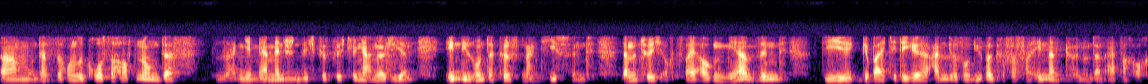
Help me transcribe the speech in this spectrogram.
Ähm, und das ist auch unsere große Hoffnung, dass sagen, je mehr Menschen sich für Flüchtlinge engagieren, in den Unterkünften aktiv sind, dann natürlich auch zwei Augen mehr sind, die gewalttätige Angriffe und Übergriffe verhindern können und dann einfach auch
